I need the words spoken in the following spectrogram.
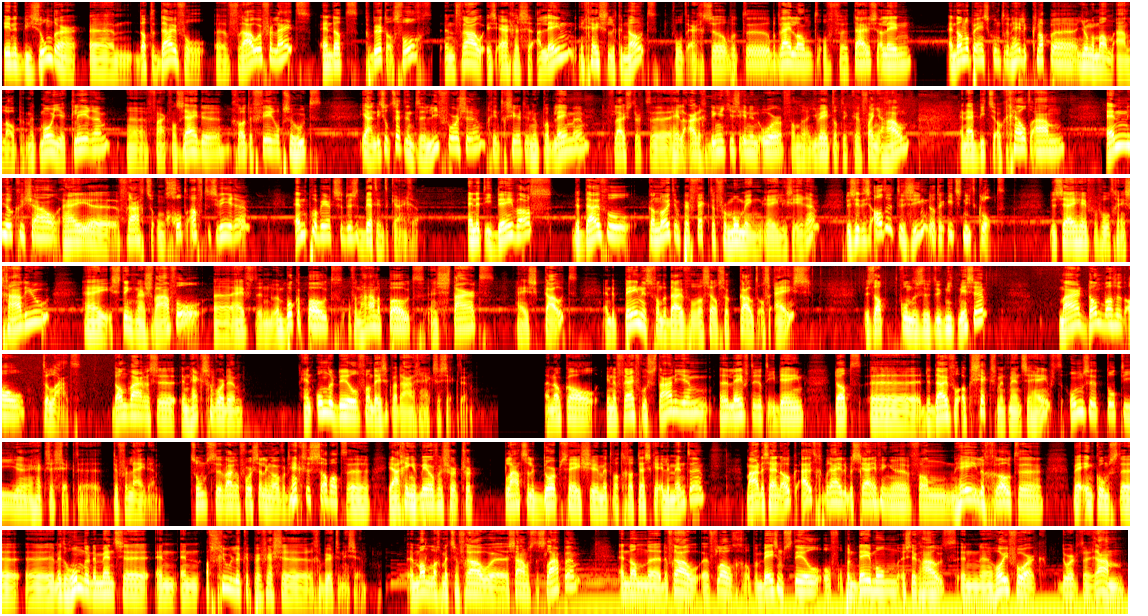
In het bijzonder ehm, dat de duivel eh, vrouwen verleidt. En dat gebeurt als volgt. Een vrouw is ergens eh, alleen in geestelijke nood. Bijvoorbeeld ergens eh, op, het, op het weiland of thuis alleen. En dan opeens komt er een hele knappe jonge man aanlopen. Met mooie kleren, vaak van zijde, grote veer op zijn hoed. Ja, en die is ontzettend lief voor ze, geïnteresseerd in hun problemen. Fluistert hele aardige dingetjes in hun oor van je weet dat ik van je hou. En hij biedt ze ook geld aan. En heel cruciaal, hij uh, vraagt ze om God af te zweren. En probeert ze dus het bed in te krijgen. En het idee was: de duivel kan nooit een perfecte vermomming realiseren. Dus het is altijd te zien dat er iets niet klopt. Dus zij heeft bijvoorbeeld geen schaduw. Hij stinkt naar zwavel. Uh, hij heeft een, een bokkenpoot of een hanenpoot. Een staart. Hij is koud. En de penis van de duivel was zelfs zo koud als ijs. Dus dat konden ze natuurlijk niet missen. Maar dan was het al te laat. Dan waren ze een heks geworden en onderdeel van deze kwaadaardige heksensecte. En ook al in een vrij vroeg stadium uh, leefde het idee dat uh, de duivel ook seks met mensen heeft om ze tot die uh, heksensecte te verleiden. Soms waren voorstellingen over het heksensabbat. ja, ging het meer over een soort, soort plaatselijk dorpsfeestje met wat groteske elementen. Maar er zijn ook uitgebreide beschrijvingen van hele grote bijeenkomsten uh, met honderden mensen en, en afschuwelijke perverse gebeurtenissen. Een man lag met zijn vrouw uh, s'avonds te slapen. En dan uh, de vrouw vloog op een bezemsteel of op een demon, een stuk hout, een hooivork door het raam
